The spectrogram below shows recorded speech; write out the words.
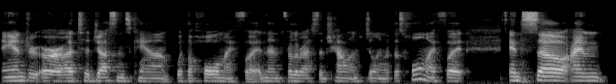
andrew or uh, to justin's camp with a hole in my foot. And then for the rest of the challenge dealing with this hole in my foot. And so i'm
